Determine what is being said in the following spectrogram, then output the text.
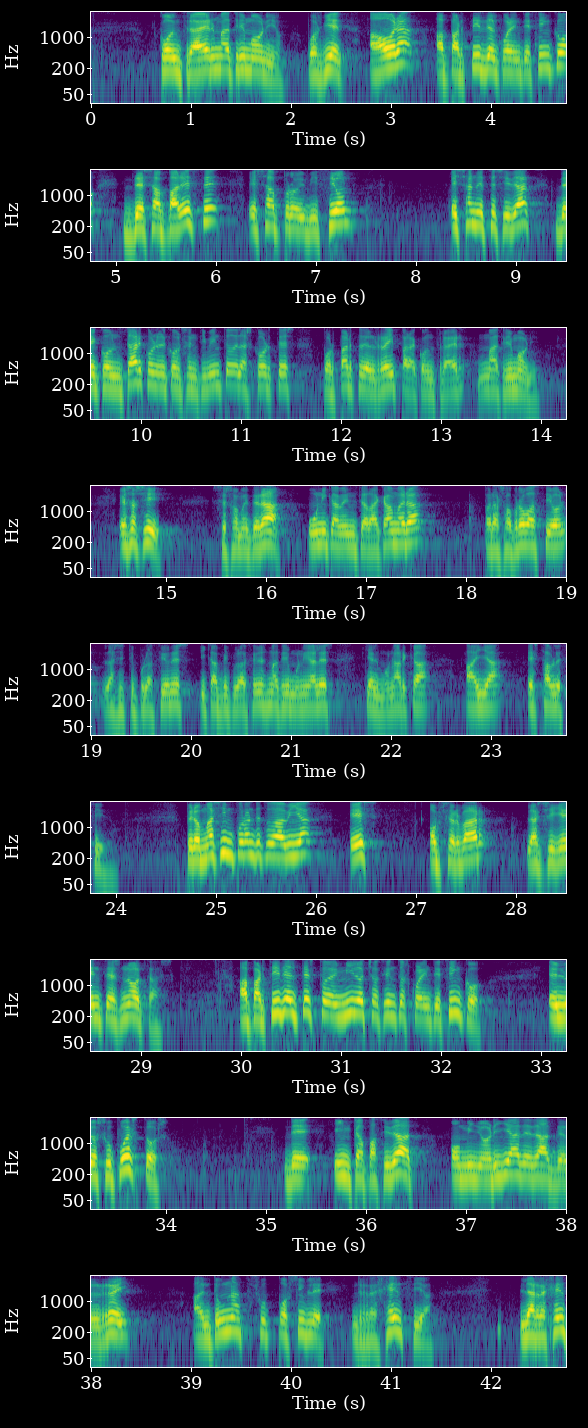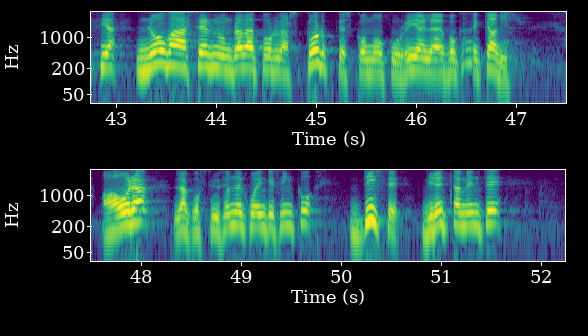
contraer matrimonio. Pues bien, ahora, a partir del 45, desaparece esa prohibición, esa necesidad de contar con el consentimiento de las Cortes por parte del rey para contraer matrimonio. Eso sí, se someterá únicamente a la Cámara para su aprobación las estipulaciones y capitulaciones matrimoniales que el monarca haya establecido. Pero más importante todavía es observar las siguientes notas. A partir del texto de 1845, en los supuestos de incapacidad o minoría de edad del rey, ante una posible regencia, la regencia no va a ser nombrada por las Cortes como ocurría en la época de Cádiz, Ahora la Constitución del 45 dice directamente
